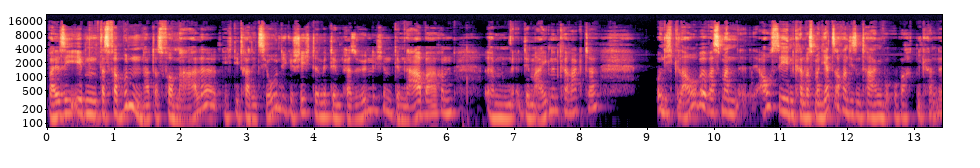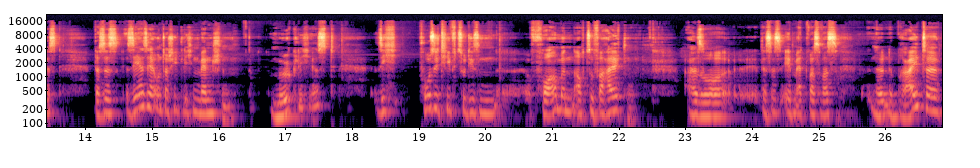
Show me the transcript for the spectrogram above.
weil sie eben das verbunden hat, das Formale, die Tradition, die Geschichte mit dem Persönlichen, dem Nahbaren, ähm, dem eigenen Charakter. Und ich glaube, was man auch sehen kann, was man jetzt auch an diesen Tagen beobachten kann, ist, dass es sehr, sehr unterschiedlichen Menschen möglich ist, sich positiv zu diesen äh, Formen auch zu verhalten. Also das ist eben etwas, was eine, eine breite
